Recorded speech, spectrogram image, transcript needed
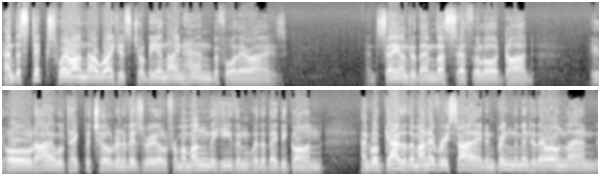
and the sticks whereon thou writest shall be in thine hand before their eyes. And say unto them, Thus saith the Lord God, Behold, I will take the children of Israel from among the heathen whither they be gone, and will gather them on every side, and bring them into their own land,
